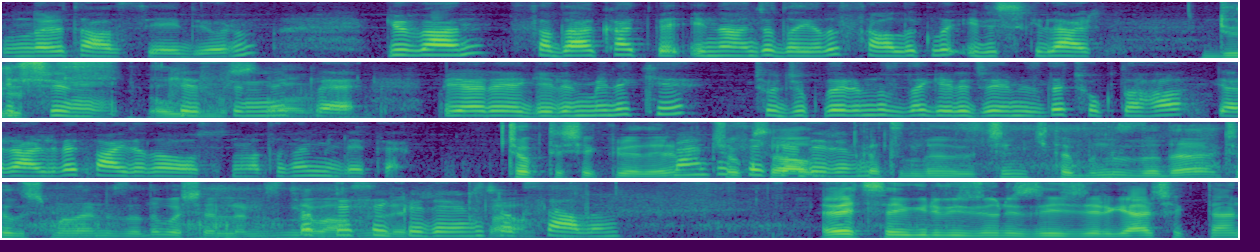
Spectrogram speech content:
Bunları tavsiye ediyorum. Güven, sadakat ve inanca dayalı sağlıklı ilişkiler Dürüst için kesinlikle lazım. bir araya gelinmeli ki çocuklarımız da geleceğimizde çok daha yararlı ve faydalı olsun vatana millete. Çok teşekkür ederim. Ben çok teşekkür sağ olun ederim. katıldığınız için. Kitabınızda da, çalışmalarınızda da başarılarınızın Çok devamını teşekkür dilerim. ederim. Sağ çok olun. sağ olun. Evet sevgili vizyon izleyicileri gerçekten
